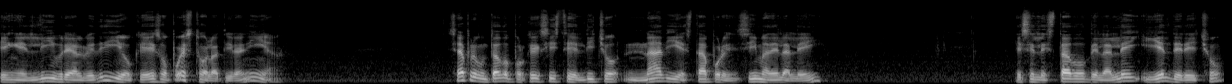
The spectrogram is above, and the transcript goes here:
en el libre albedrío, que es opuesto a la tiranía. ¿Se ha preguntado por qué existe el dicho nadie está por encima de la ley? Es el estado de la ley y el derecho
